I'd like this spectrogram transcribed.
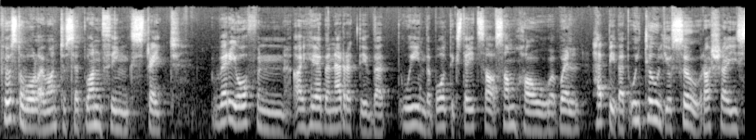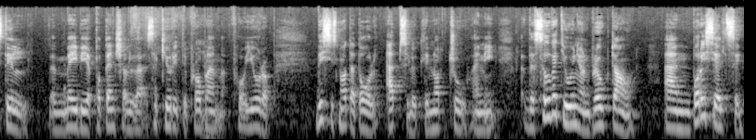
First of all, I want to set one thing straight very often I hear the narrative that we in the Baltic states are somehow, well, happy that we told you so. Russia is still uh, maybe a potential uh, security problem for Europe. This is not at all, absolutely not true. I mean, the Soviet Union broke down, and Boris Yeltsin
